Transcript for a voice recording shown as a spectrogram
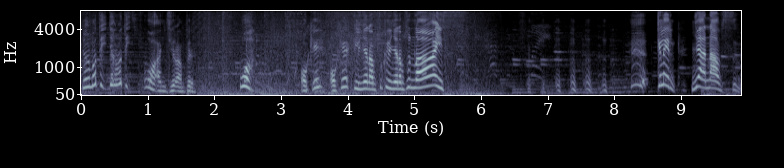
Jangan mati, jangan mati. Wah anjir hampir. Wah. Oke, okay, oke. Okay. Cleannya nafsu, cleannya nafsu Nice. Cleannya nafsu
